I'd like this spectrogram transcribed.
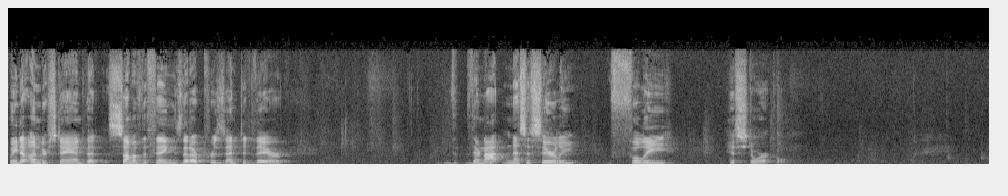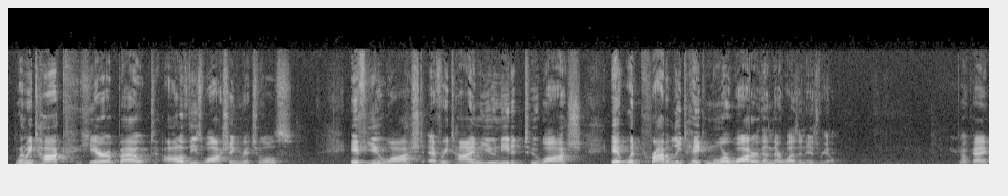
we need to understand that some of the things that are presented there they're not necessarily fully historical. When we talk here about all of these washing rituals, if you washed every time you needed to wash, it would probably take more water than there was in Israel. Okay?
